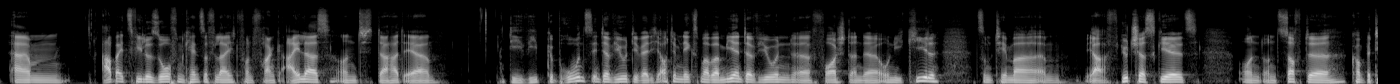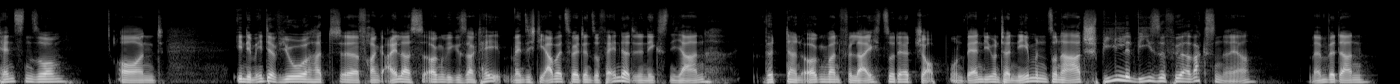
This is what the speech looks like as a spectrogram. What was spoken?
Ähm, Arbeitsphilosophen kennst du vielleicht von Frank Eilers und da hat er die Wiebke Bruns interviewt, die werde ich auch demnächst mal bei mir interviewen, äh, forscht an der Uni Kiel zum Thema ähm, ja, Future Skills und, und softe Kompetenzen so. Und in dem Interview hat äh, Frank Eilers irgendwie gesagt, hey, wenn sich die Arbeitswelt denn so verändert in den nächsten Jahren, wird dann irgendwann vielleicht so der Job und werden die Unternehmen so eine Art Spielewiese für Erwachsene, ja? Wenn wir dann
